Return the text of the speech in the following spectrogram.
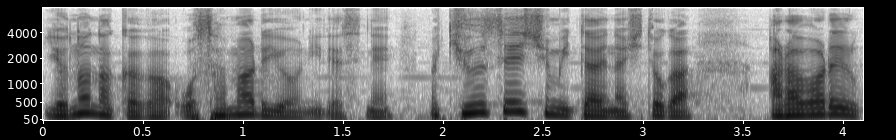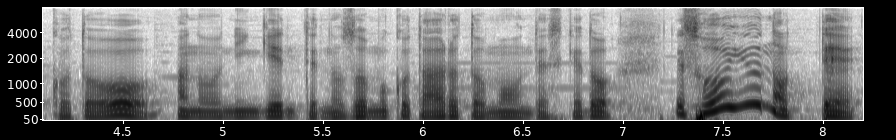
世の中が収まるようにですね、まあ救世主みたいな人が現れることをあの人間って望むことあると思うんですけどでそういうのって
